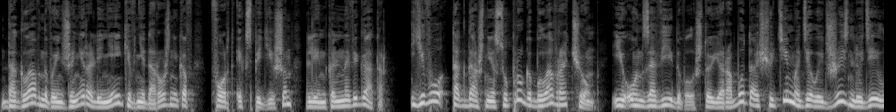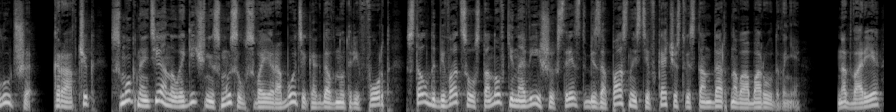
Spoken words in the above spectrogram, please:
до главного инженера линейки внедорожников Ford Expedition Lincoln Navigator. Его тогдашняя супруга была врачом, и он завидовал, что ее работа ощутимо делает жизнь людей лучше – Кравчик смог найти аналогичный смысл в своей работе, когда внутри Ford стал добиваться установки новейших средств безопасности в качестве стандартного оборудования. На дворе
